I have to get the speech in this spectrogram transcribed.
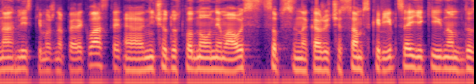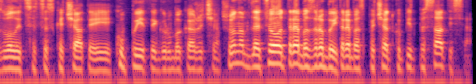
на англійській можна перекласти. Е, нічого тут складного нема. Ось, собственно кажучи, сам скрипт, це який нам дозволить це, це скачати і купити, грубо кажучи. Що нам для цього треба зробити? Треба спочатку підписатися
